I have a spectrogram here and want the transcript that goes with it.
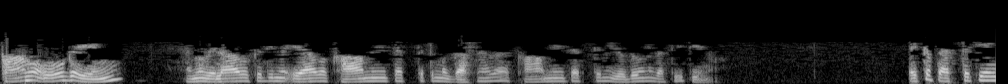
කාම ඕගයෙන් හැම වෙලාවකදීම එයාව කාමයේ පැත්තටම ගසලා කාමයේ පැත්තෙම යොදවන ගතිය තියෙනවා. එක පැත්තකින්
